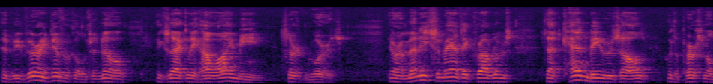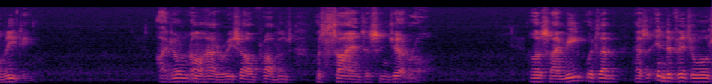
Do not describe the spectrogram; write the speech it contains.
it'd be very difficult to know exactly how I mean certain words. There are many semantic problems that can be resolved with a personal meeting. I don't know how to resolve problems with scientists in general. Unless I meet with them as individuals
